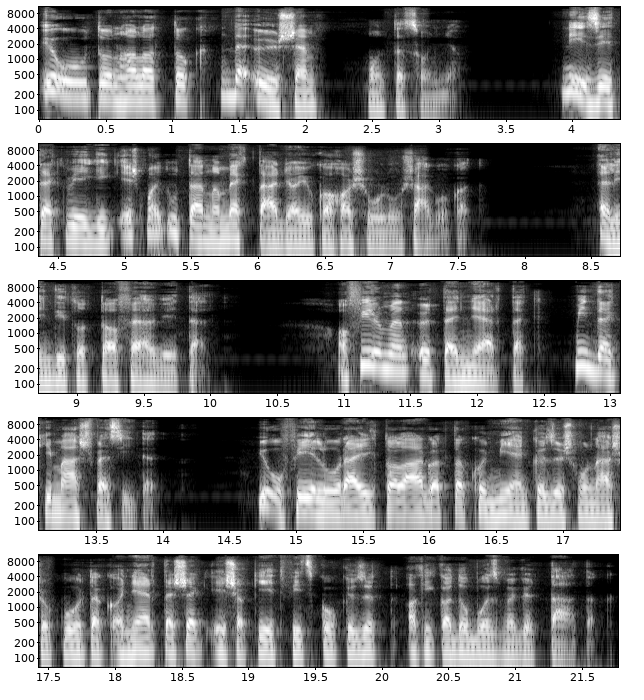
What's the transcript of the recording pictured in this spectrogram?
Jó úton haladtok, de ő sem, mondta Szonya. Nézzétek végig, és majd utána megtárgyaljuk a hasonlóságokat. Elindította a felvételt. A filmen öten nyertek, mindenki más veszített. Jó fél óráig találgattak, hogy milyen közös vonások voltak a nyertesek és a két fickó között, akik a doboz mögött álltak.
